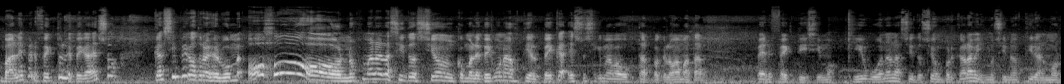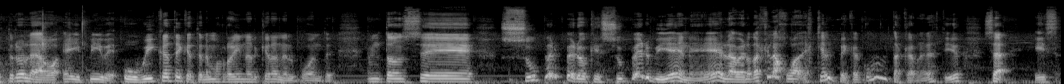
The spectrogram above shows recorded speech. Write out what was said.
Vale, perfecto, le pega eso. Casi pega otra vez el bomber. ¡Ojo! No es mala la situación Como le pega una hostia al peca Eso sí que me va a gustar porque lo va a matar Perfectísimo. Qué buena la situación, porque ahora mismo si nos tira el mortero le hago, hey pibe, ubícate que tenemos reina arquera en el puente. Entonces, súper, pero que súper bien, eh. La verdad es que la jugada, es que el peca como un tacarneras, tío. O sea, es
